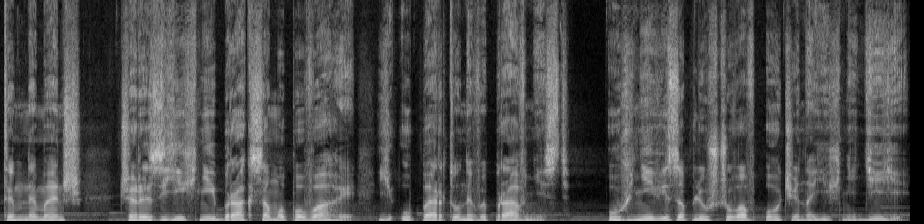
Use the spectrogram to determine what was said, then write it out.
тим не менш, через їхній брак самоповаги й уперту невиправність у гніві заплющував очі на їхні дії,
